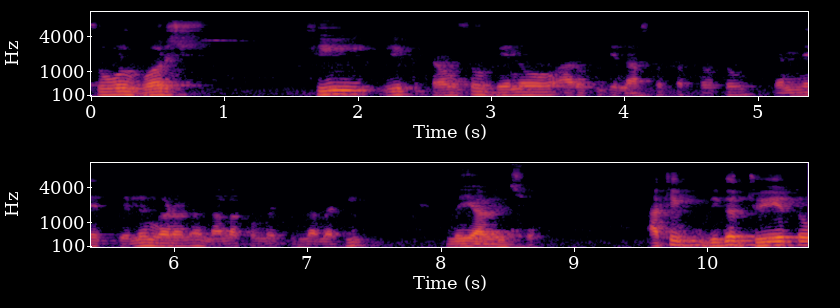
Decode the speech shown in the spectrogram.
સોળ વર્ષથી એક ત્રણસો બેનો આરોપી જે નાસ્તો કરતો હતો એમને તેલંગાણાના નાલાકોંડા જિલ્લામાંથી લઈ આવેલ છે. આખી વિગત જોઈએ તો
